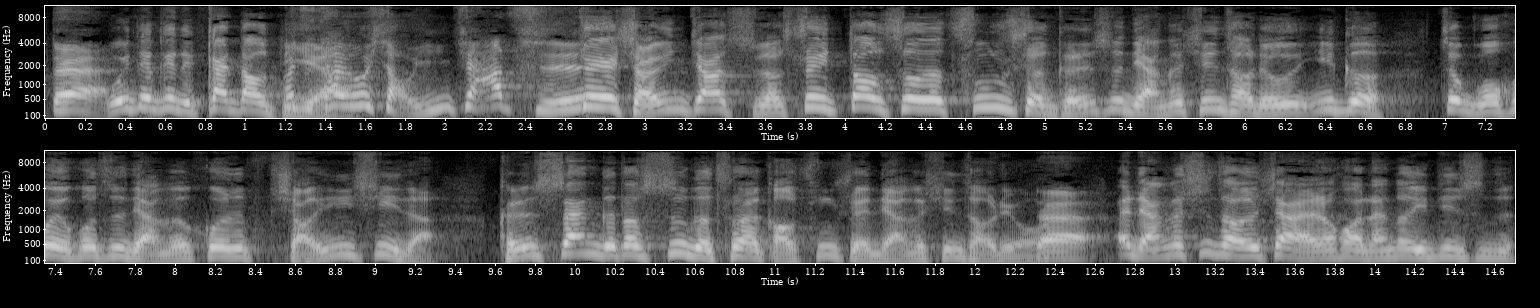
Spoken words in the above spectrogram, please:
对，我一定要跟你干到底啊！”而且他有小英加持，对，小英加持啊。所以到时候的初选可能是两个新潮流，一个郑国会，或是两个或者小英系的，可能三个到四个出来搞初选，两个新潮流。对，哎，两个新潮流下来的话，难道一定是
